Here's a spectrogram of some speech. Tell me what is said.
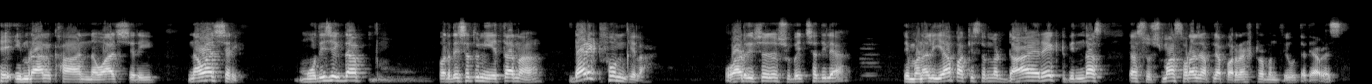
हे इम्रान खान नवाज शरीफ नवाज शरीफ मोदीजी एकदा परदेशातून येताना डायरेक्ट फोन केला. वाढदिवसाच्या शुभेच्छा दिल्या. ते म्हणाले या पाकिस्तानला डायरेक्ट बिंदास त्या सुषमा स्वराज आपल्या परराष्ट्र मंत्री होत्या त्यावेळेस.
